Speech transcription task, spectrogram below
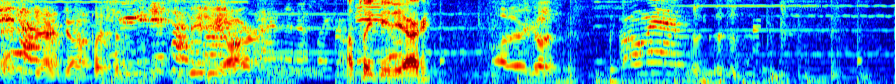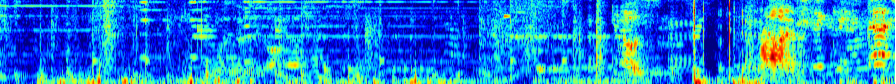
Andrew, do you want to play some You DDR? Like, I'll play DDR. Oh, there he goes. Oh man. This, this is. That was prime. Josh.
